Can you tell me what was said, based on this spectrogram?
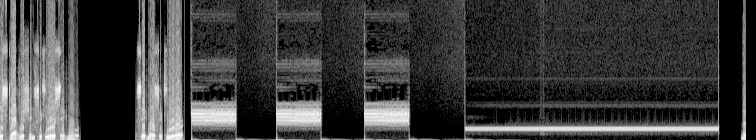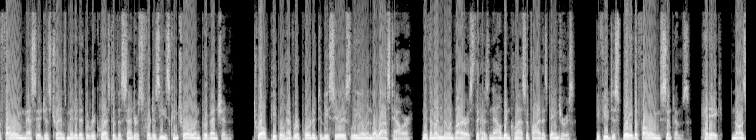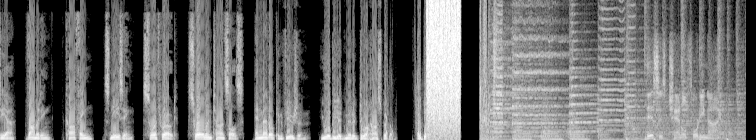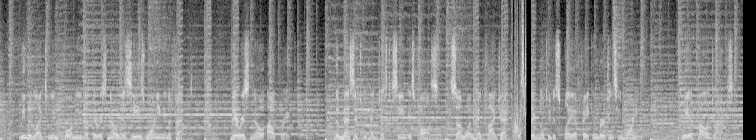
Establishing secure signal. Signal secure. The following message is transmitted at the request of the Centers for Disease Control and Prevention. 12 people have reported to be seriously ill in the last hour, with an unknown virus that has now been classified as dangerous. If you display the following symptoms, headache, nausea, vomiting, coughing, sneezing, sore throat, swollen tonsils, and mental confusion, you will be admitted to a hospital. This is Channel 49. We would like to inform you that there is no disease warning in effect. There is no outbreak. The message you had just seen is false. Someone had hijacked signal to display a fake emergency warning. We apologize.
